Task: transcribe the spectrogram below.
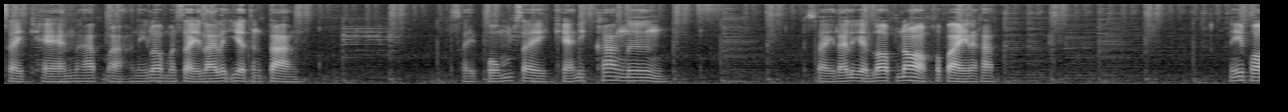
ใส่แขนนะครับอะนนี้เรามาใส่รายละเอียดต่างๆ ใส่ผมใส่แขนอีกข้างหนึ่งใส่รายละเอียดรอบนอกเข้าไปนะครับ นี่พอ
